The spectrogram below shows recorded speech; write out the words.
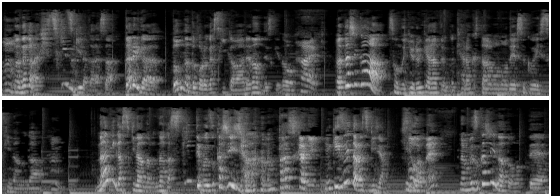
うんまあだから好き好きだからさ、誰がどんなところが好きかはあれなんですけど、はい。私が、そのゆるキャラというかキャラクターものですごい好きなのが、うん。何が好きなんだろう？なんか好きって難しいじゃん。確かに。気づいたら好きじゃん。そうだね。難しいなと思って、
